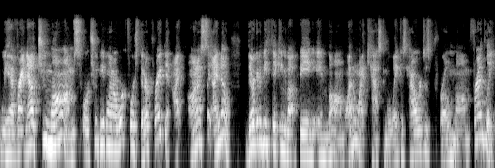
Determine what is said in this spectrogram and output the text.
we have right now two moms or two people in our workforce that are pregnant. I honestly, I know they're going to be thinking about being a mom. Well, I don't want to cast them away because Howard's is pro mom friendly.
